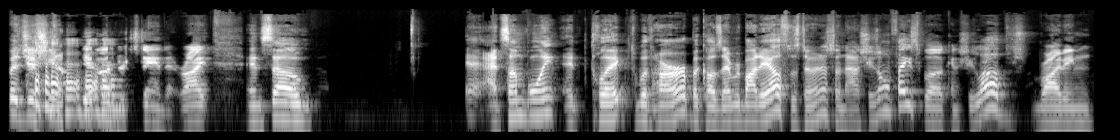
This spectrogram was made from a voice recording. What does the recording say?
But just you know, you understand it, right? And so at some point it clicked with her because everybody else was doing it. So now she's on Facebook and she loves writing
